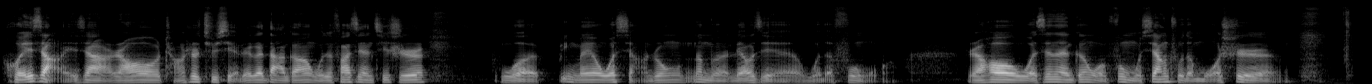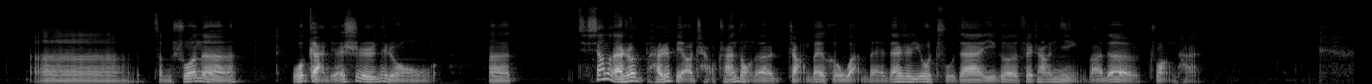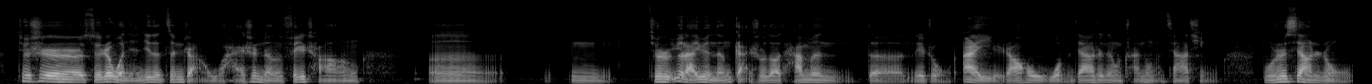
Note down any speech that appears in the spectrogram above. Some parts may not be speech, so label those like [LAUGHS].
回想了一下，然后尝试去写这个大纲，我就发现其实我并没有我想象中那么了解我的父母。然后我现在跟我父母相处的模式，嗯、怎么说呢？我感觉是那种，呃，相对来说还是比较传传统的长辈和晚辈，但是又处在一个非常拧巴的状态。就是随着我年纪的增长，我还是能非常，嗯、嗯，就是越来越能感受到他们的那种爱意。然后我们家是那种传统的家庭，不是像这种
